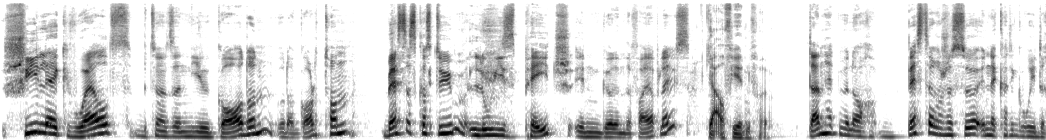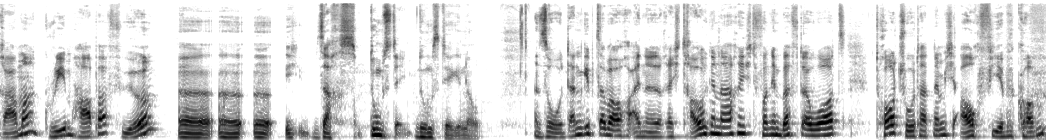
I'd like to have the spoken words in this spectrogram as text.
Sheilek Wells, beziehungsweise Neil Gordon oder Gorton. Bestes Kostüm, Louise Page in Girl in the Fireplace. Ja, auf jeden Fall. Dann hätten wir noch bester Regisseur in der Kategorie Drama, Graham Harper für Äh, äh, äh, ich sag's. Doomsday. Doomsday, genau. So, dann gibt's aber auch eine recht traurige Nachricht von den BAFTA Awards. Torchwood hat nämlich auch vier bekommen.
